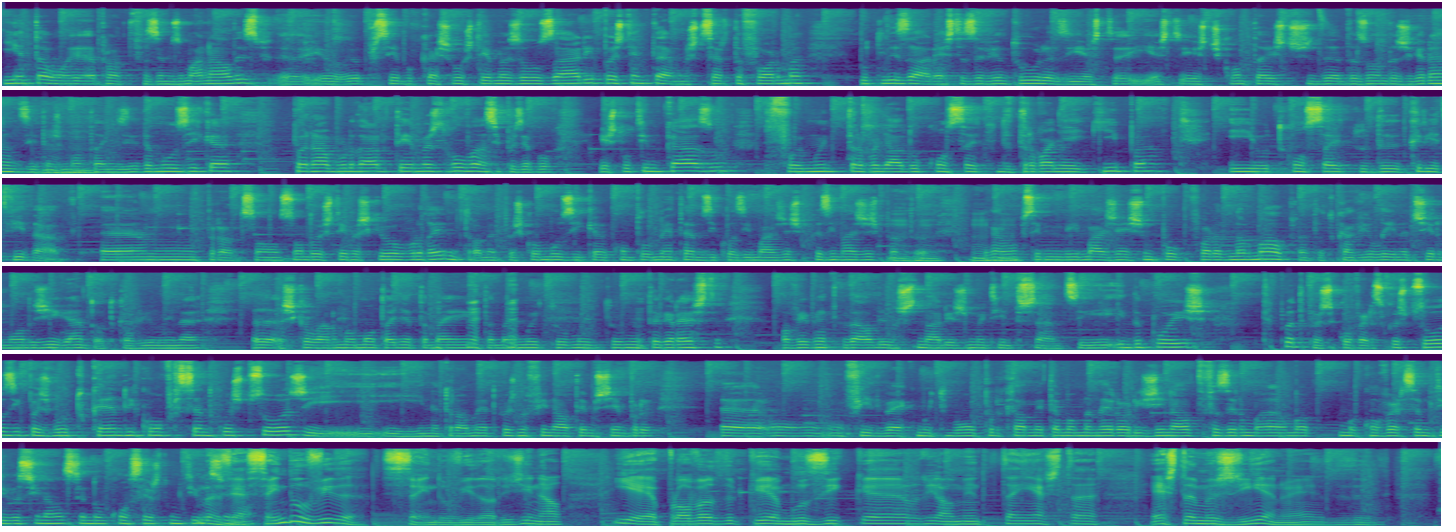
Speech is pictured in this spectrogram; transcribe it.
E então, eh, pronto, fazemos uma análise, eh, eu, eu percebo quais são os temas a usar e depois tentamos, de certa forma, utilizar estas aventuras e, este, e este, estes contextos das ondas grandes e das uhum. montanhas e da música para abordar temas de relevância. Por exemplo, este último caso foi muito trabalhado o conceito de trabalho em equipa e o conceito de criatividade. Um, pronto, são, são dois temas que eu abordei, naturalmente depois com a música complementamos e com as imagens, porque as imagens pronto, uhum, uhum. acabam por ser imagens um pouco fora do normal, portanto, a tocar violina, descer uma onda gigante, ou tocar violina a escalar uma montanha também, também muito, muito, muito agreste, obviamente que dá ali uns cenários muito interessantes. E, e depois, pronto, depois converso com as pessoas e depois vou tocando e conversando com as pessoas e, e, e naturalmente depois no final temos sempre uh, um, um, feedback muito bom porque realmente é uma maneira original de fazer uma, uma, uma, conversa motivacional sendo um concerto motivacional. Mas é sem dúvida, sem dúvida original. E é a prova de que a música realmente tem esta, esta magia, não é? De,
